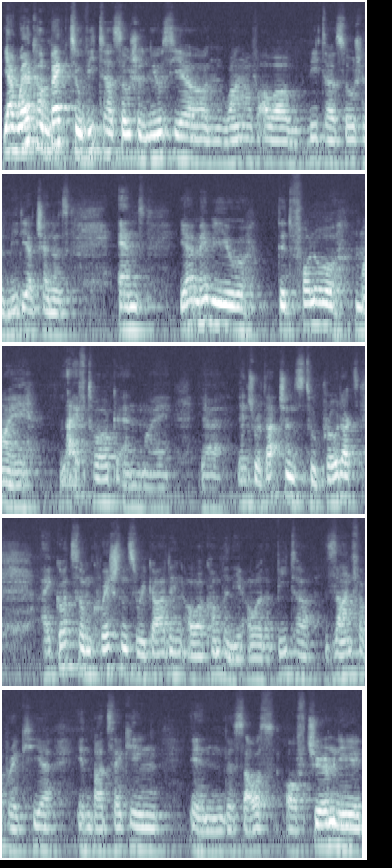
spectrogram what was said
Yeah, welcome back to Vita Social News here on one of our Vita social media channels. And yeah, maybe you did follow my live talk and my yeah, introductions to products. I got some questions regarding our company, our Vita Zahnfabrik here in Bad Säckingen in the south of Germany,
